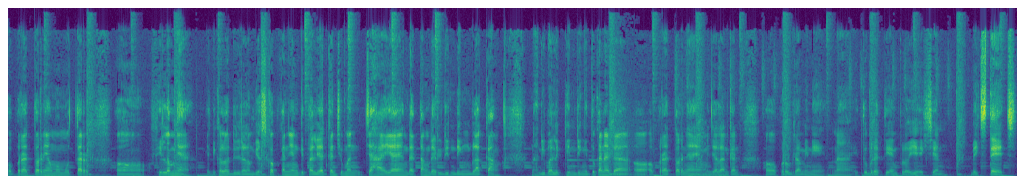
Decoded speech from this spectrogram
operator yang memutar uh, filmnya. Jadi kalau di dalam bioskop kan yang kita lihat kan cuma cahaya yang datang dari dinding belakang. Nah, di balik dinding itu kan ada uh, operatornya yang menjalankan uh, program ini. Nah, itu berarti employee action backstage.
